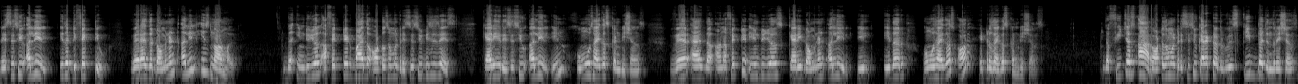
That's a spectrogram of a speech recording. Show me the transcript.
recessive allele is a defective whereas the dominant allele is normal. The individual affected by the autosomal recessive diseases carry recessive allele in homozygous conditions whereas the unaffected individuals carry dominant allele in either homozygous or heterozygous conditions. The features are autosomal recessive character will skip the generations.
